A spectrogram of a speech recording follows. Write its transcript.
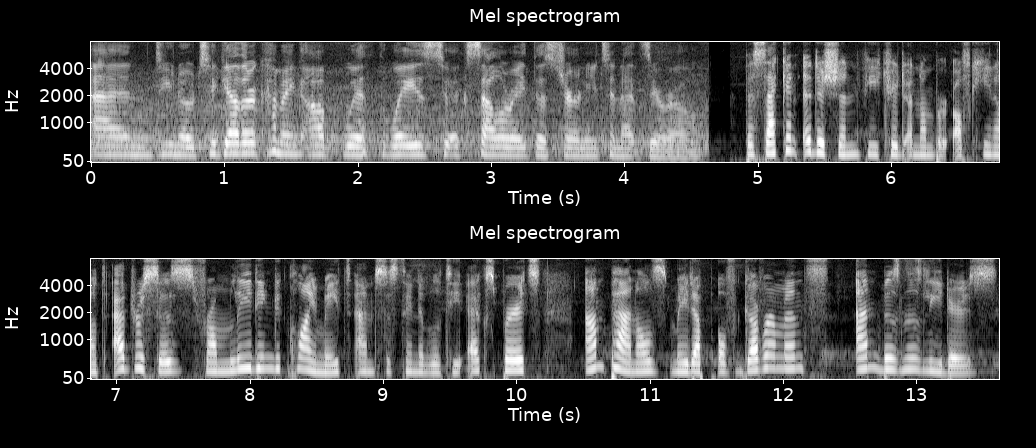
and you know, together coming up with ways to accelerate this journey to net zero. The second edition featured a number of keynote addresses from leading climate and sustainability experts and panels made up of governments and business leaders.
